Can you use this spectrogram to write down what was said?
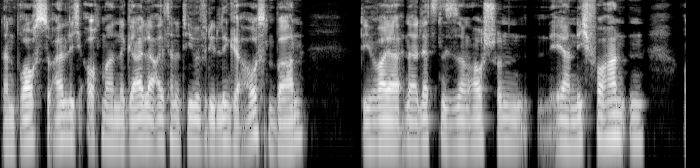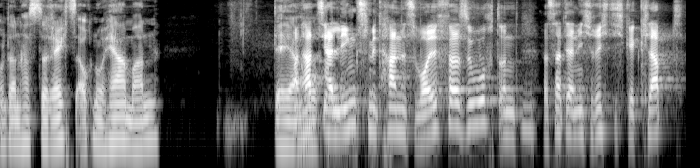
Dann brauchst du eigentlich auch mal eine geile Alternative für die linke Außenbahn. Die war ja in der letzten Saison auch schon eher nicht vorhanden. Und dann hast du rechts auch nur Hermann. Der ja Man hat es ja links mit Hannes Wolf versucht und mhm. das hat ja nicht richtig geklappt.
